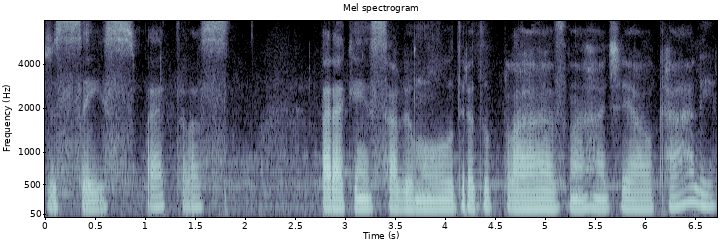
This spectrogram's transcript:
de seis pétalas. Para quem sabe o mudra do plasma radial Kali,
